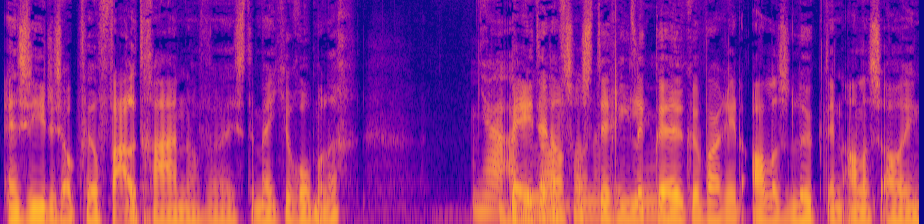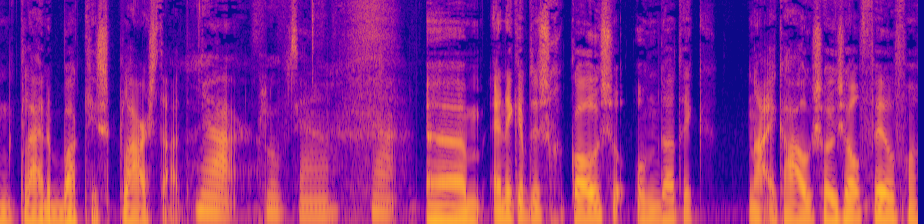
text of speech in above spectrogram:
En zie je dus ook veel fout gaan of is het een beetje rommelig. Ja, Beter dan zo'n steriele keuken waarin alles lukt en alles al in kleine bakjes klaar staat. Ja, klopt, ja. ja. Um, en ik heb dus gekozen omdat ik, nou, ik hou sowieso veel van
